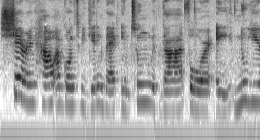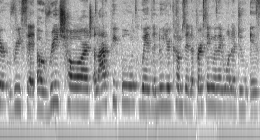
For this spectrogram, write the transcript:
sharing how I'm going to be getting back in tune with God for a new year reset, a recharge. A lot of people, when the new year comes in, the first thing when they want to do is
